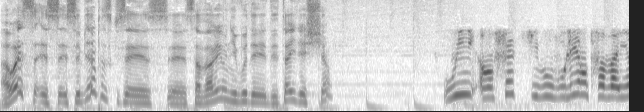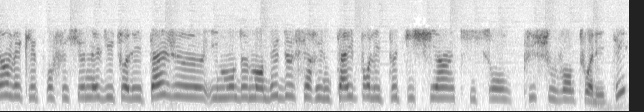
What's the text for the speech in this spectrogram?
Ah ouais, c'est- bien parce que ça varie au niveau des tailles des chiens. Oui, en fait, si vous voulez, en travaillant avec les professionnels du toilettage, euh, ils m'ont demandé de faire une taille pour les petits chiens qui sont plus souvent toilettés.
